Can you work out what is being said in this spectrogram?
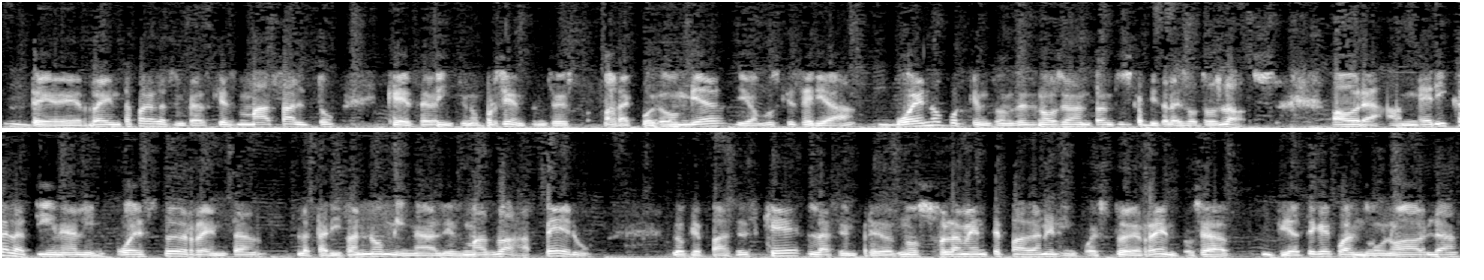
de renta para las empresas que es más alto que ese 21%. Entonces, para Colombia, digamos que sería bueno porque entonces no se van tantos capitales a otros lados. Ahora, América Latina, el impuesto de renta, la tarifa nominal es más baja, pero lo que pasa es que las empresas no solamente pagan el impuesto de renta. O sea, fíjate que cuando uno habla,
